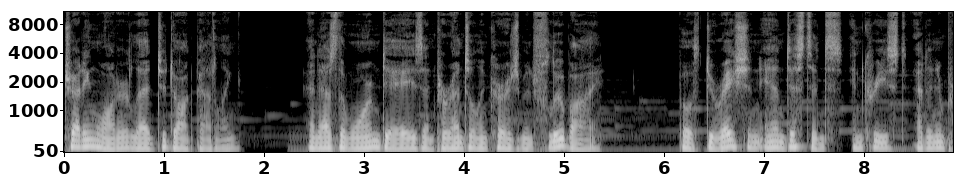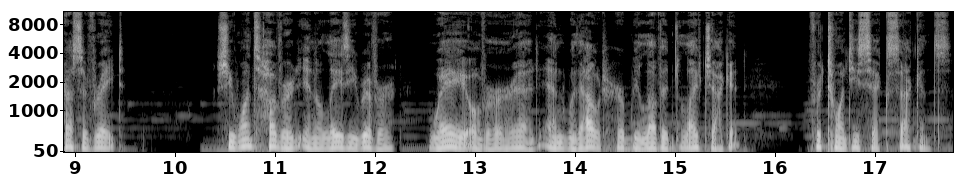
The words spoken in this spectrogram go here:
Treading water led to dog paddling, and as the warm days and parental encouragement flew by, both duration and distance increased at an impressive rate. She once hovered in a lazy river way over her head and without her beloved life jacket for 26 seconds.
